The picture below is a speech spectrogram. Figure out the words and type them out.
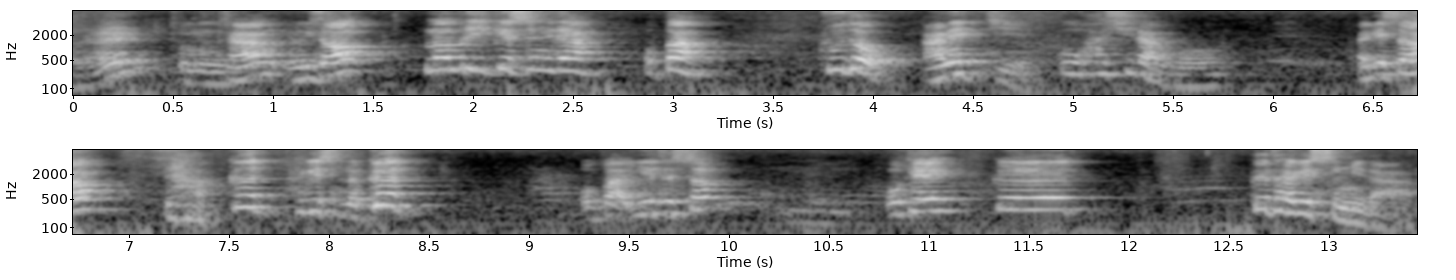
오늘 동영상 여기서 마무리 짓겠습니다. 오빠 구독 안 했지? 꼭 하시라고. 알겠어? 자, 끝 하겠습니다. 끝! 오빠 이해됐어? 오케이, 끝! 끝 하겠습니다.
